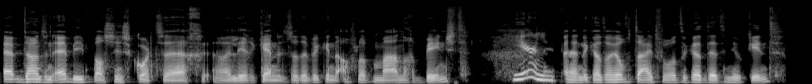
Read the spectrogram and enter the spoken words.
Eh, Downton Abbey pas sinds kort eh, eh, leren kennen. Dus dat heb ik in de afgelopen maanden gebinged. Heerlijk. En ik had al heel veel tijd voor, want ik had net een nieuw kind.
